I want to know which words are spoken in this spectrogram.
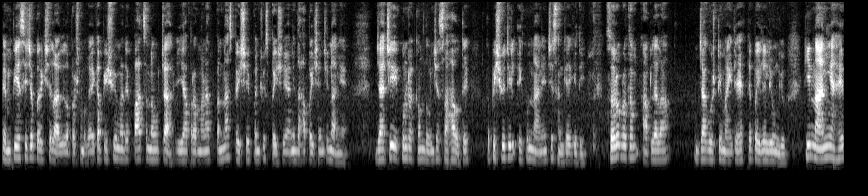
एम पी एस सीच्या परीक्षेला आलेला प्रश्न बघा. एका पिशवीमध्ये पाच नऊ चार या प्रमाणात पन्नास पैसे पंचवीस पैसे आणि दहा पैशांची नाणी आहे ज्याची एकूण रक्कम दोनशे सहा होते. तर पिशवीतील एकूण नाण्याची संख्या किती? सर्वप्रथम आपल्याला ज्या गोष्टी माहिती आहेत ते पहिले लिहून घेऊ. की नाणी आहेत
